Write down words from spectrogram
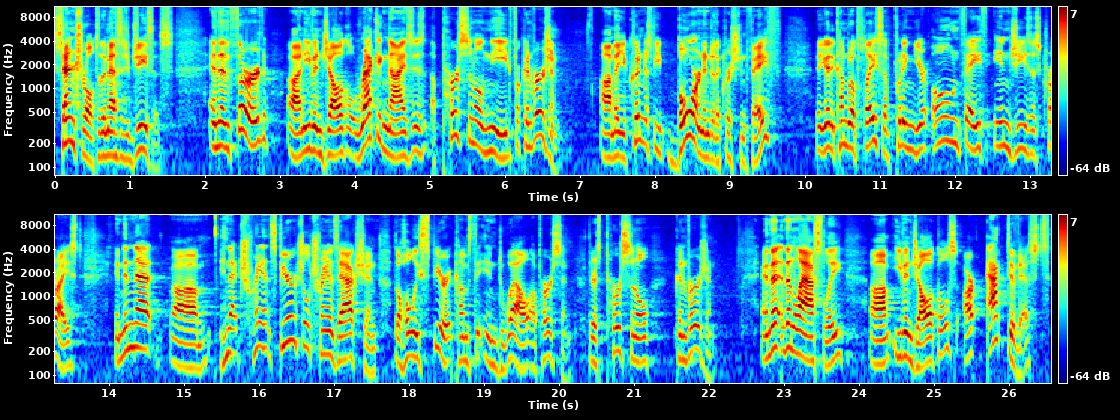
central to the message of Jesus. And then, third, uh, an evangelical recognizes a personal need for conversion um, that you couldn't just be born into the Christian faith, that you had to come to a place of putting your own faith in Jesus Christ. And in that, um, in that spiritual transaction, the Holy Spirit comes to indwell a person. There's personal conversion. And then, and then lastly, um, evangelicals are activists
